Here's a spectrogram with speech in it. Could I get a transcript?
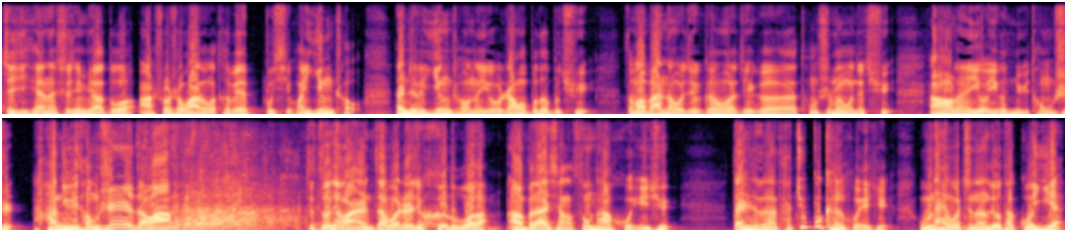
这几天呢事情比较多啊，说实话我特别不喜欢应酬，但这个应酬呢又让我不得不去，怎么办呢？我就跟我这个同事们我就去，然后呢有一个女同事，啊，女同事知道吗？就昨天晚上在我这儿就喝多了啊，本来想送她回去，但是呢她就不肯回去，无奈我只能留她过夜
